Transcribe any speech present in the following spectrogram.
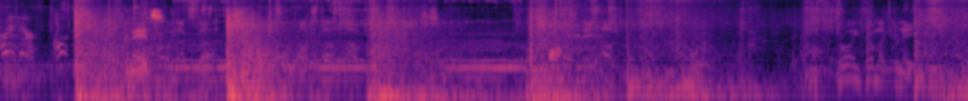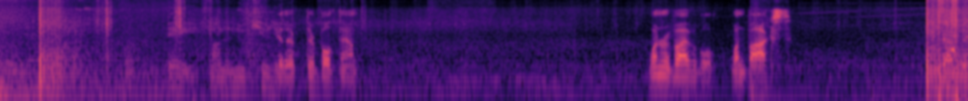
Prey here. Close. Grenades. Throwing Arc Star. Oxstar out. Grenade out. Throwing thermite grenade. They found a new kill Yeah, they're, they're both down. One revivable, one boxed. Grabbed it.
